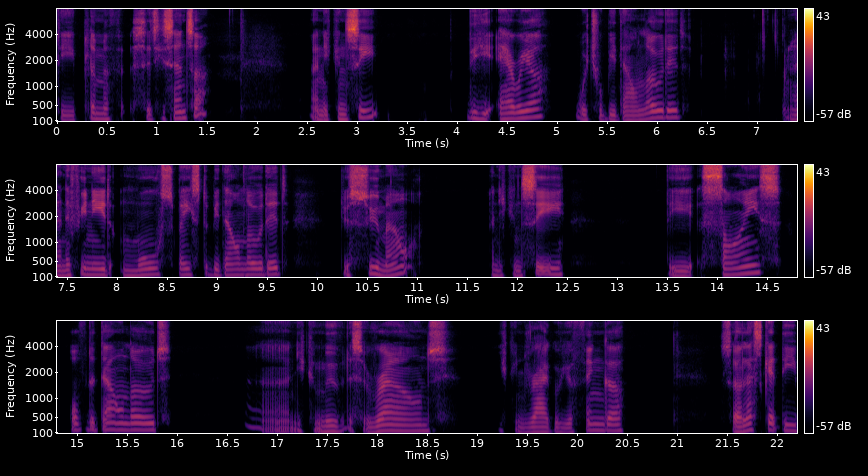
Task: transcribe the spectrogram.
the Plymouth City Centre, and you can see the area which will be downloaded. And if you need more space to be downloaded, just zoom out and you can see the size of the download and you can move this around you can drag with your finger. So let's get the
